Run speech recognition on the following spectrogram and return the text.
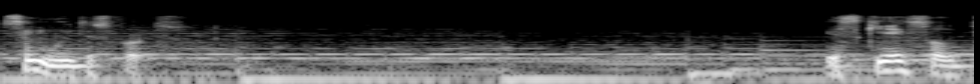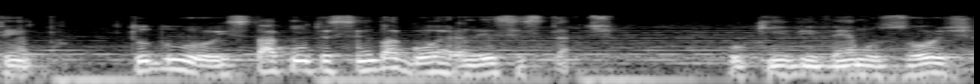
sem muito esforço. Esqueça o tempo. Tudo está acontecendo agora, nesse instante. O que vivemos hoje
